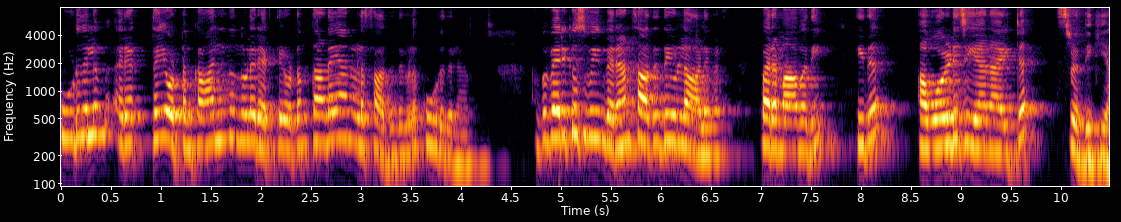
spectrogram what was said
കൂടുതലും രക്തയോട്ടം കാലിൽ നിന്നുള്ള രക്തയോട്ടം തടയാനുള്ള സാധ്യതകൾ കൂടുതലാണ്. അപ്പോൾ വെരിക്കോസ് വെയിൻ വരാൻ സാധ്യതയുള്ള ആളുകൾ പരമാവധി ഇത് അവോയ്ഡ് ചെയ്യാനായിട്ട് ശ്രദ്ധിക്കുക.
